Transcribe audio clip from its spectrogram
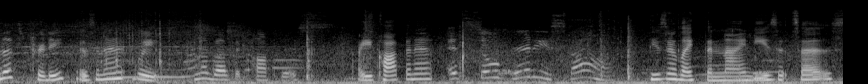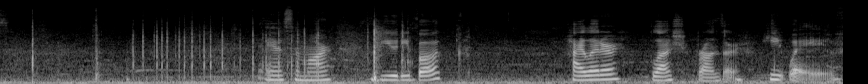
that's pretty. Isn't it? Wait, I'm about to cop this. are you copping it? It's so pretty. Stop. These are like the 90s it says. ASMR. Beauty book. Highlighter. Blush. Bronzer. Heat wave.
